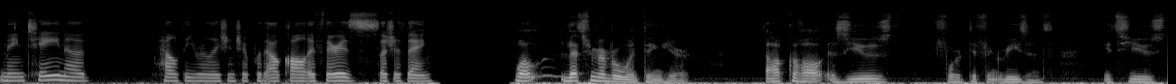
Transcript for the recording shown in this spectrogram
maintain a healthy relationship with alcohol if there is such a thing well let's remember one thing here alcohol is used for different reasons it's used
